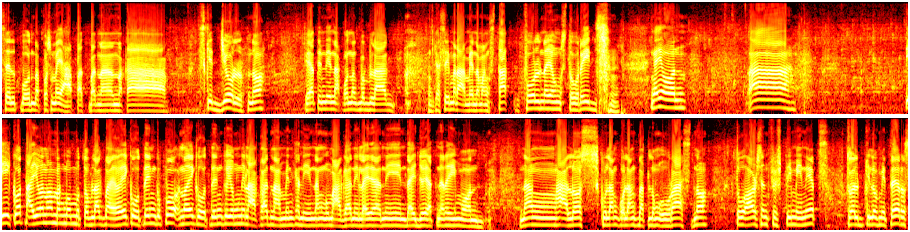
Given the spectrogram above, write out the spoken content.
cellphone tapos may apat pa na naka schedule no kaya hindi na ako nagba-vlog kasi marami namang stock. Full na yung storage. Ngayon ah ikot tayo no? Magmumotovlog tayo. Ikutin ko po no? Ikutin ko yung nilakad namin kaninang umaga nila ni Inday Joy at ni Raymond ng halos kulang-kulang tatlong oras no? 2 hours and 50 minutes 12 kilometers.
